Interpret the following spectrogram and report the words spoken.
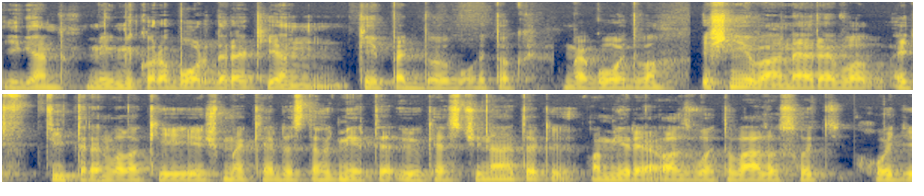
igen, még mikor a borderek ilyen képekből voltak megoldva. És nyilván erre egy Twitteren valaki és megkérdezte, hogy miért ők ezt csináltak, amire az volt a válasz, hogy, hogy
